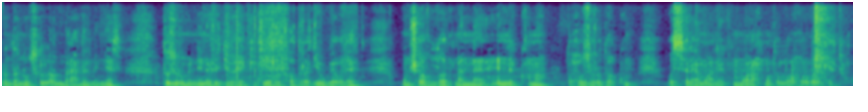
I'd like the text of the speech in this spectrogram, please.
نقدر نوصل لأكبر عدد من الناس. تنتظروا مننا فيديوهات كتير الفترة دي وجولات وإن شاء الله أتمنى إن القناة تحوز رضاكم والسلام عليكم ورحمة الله وبركاته.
